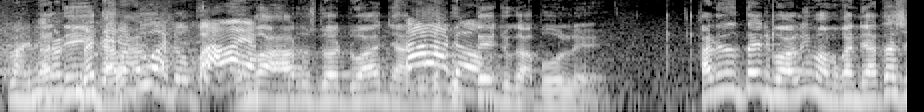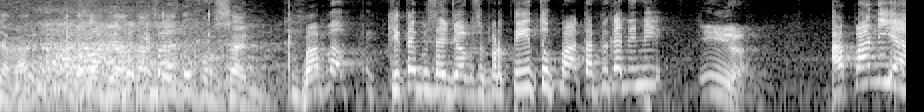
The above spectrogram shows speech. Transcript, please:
Lah, ini Berarti kan- ada dua dong Pak. Salah ya? Enggak harus dua-duanya, disebut T juga boleh. Kan itu T di bawah 5 bukan di atasnya kan? Kalau di atasnya itu persen. Bapak, kita bisa jawab seperti itu Pak, tapi kan ini Iya. apaan ya?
